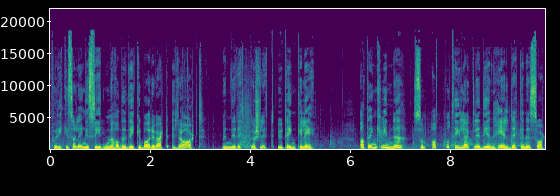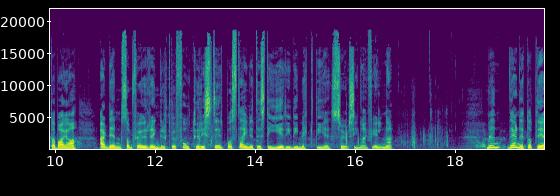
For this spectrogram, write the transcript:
For ikke så lenge siden hadde det ikke bare vært rart, men rett og slett utenkelig. At en kvinne, som attpåtil er kledd i en heldekkende svart abaya, er den som fører en gruppe fotturister på steinete stier i de mektige Sør-Sinai-fjellene. Men det er nettopp det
